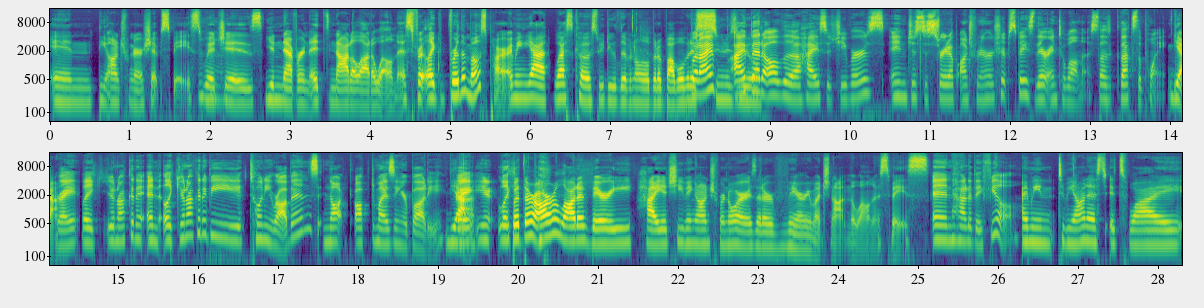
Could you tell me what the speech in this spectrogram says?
in the entrepreneurship space, Mm-hmm. which is you never it's not a lot of wellness for like for the most part. I mean, yeah, West Coast we do live in a little bit of bubble, but, But as I soon as I you bet all the highest achievers in just a straight up entrepreneurship space, they're into wellness. That's that's the point. Yeah. Right? Like you're not gonna and like you're not gonna be Tony Robbins not optimizing your body. Yeah. Right? You're, like but there are a lot of very high achieving entrepreneurs that are very much not in the wellness space. and how do they feel? I mean, to be honest, it's why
